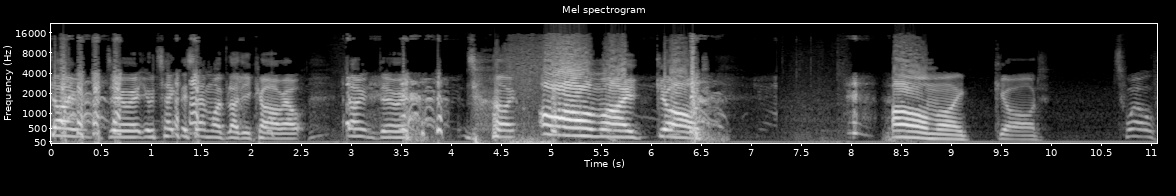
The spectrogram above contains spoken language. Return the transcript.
Don't do it! You'll take this and my bloody car out. Don't do it! Don't. Oh my god! Oh my god! Twelve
